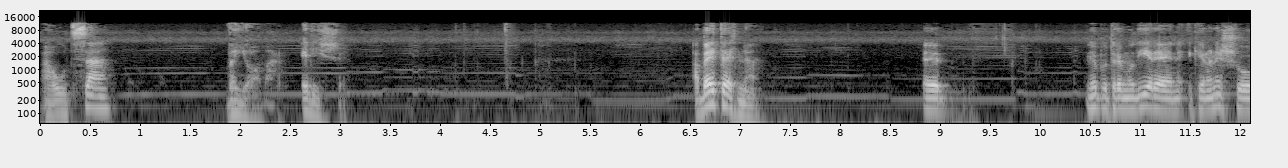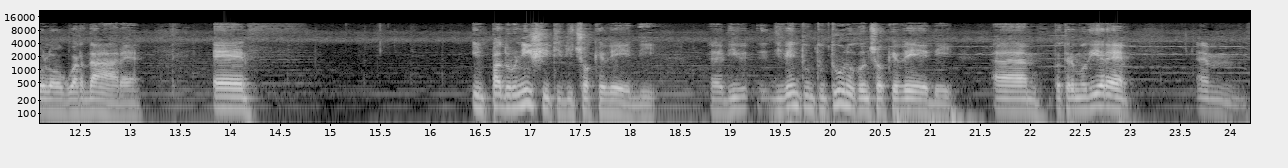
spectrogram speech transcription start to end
a Uzza Vayomar e disse a Beterna eh, noi potremmo dire che non è solo guardare, è impadronisciti di ciò che vedi, eh, diventi un tutt'uno con ciò che vedi, eh, potremmo dire ehm,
